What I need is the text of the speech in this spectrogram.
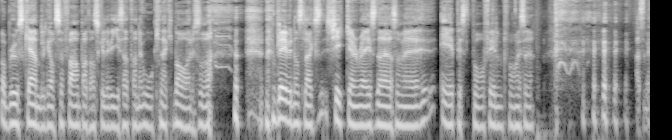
Och Bruce Campbell gav sig fan på att han skulle visa att han är oknäckbar. Så det blev ju någon slags chicken race där som är episkt på film får man ju säga. Alltså, det,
